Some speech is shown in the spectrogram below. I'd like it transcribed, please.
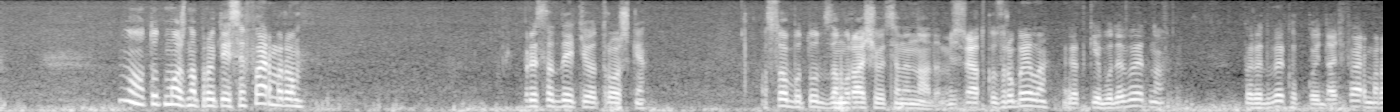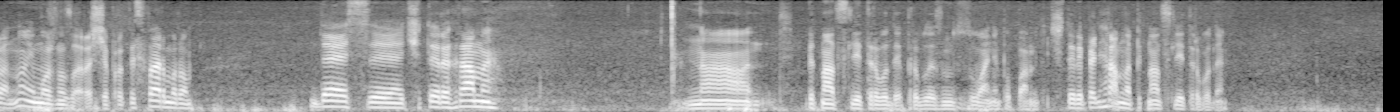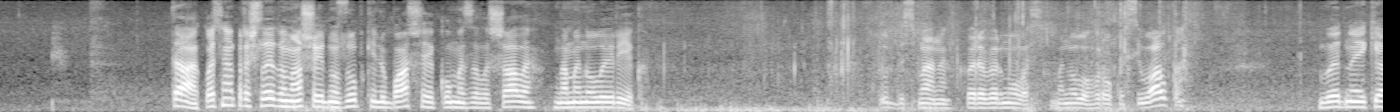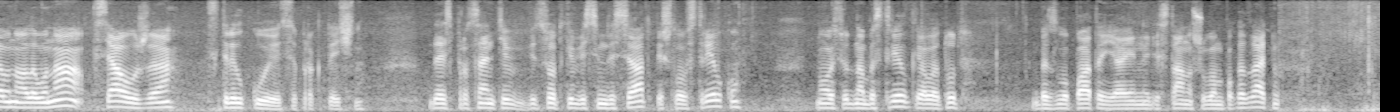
Ну, Тут можна пройтися фермером, присадити його трошки. Особо тут заморачуватися не треба. Міжрядку зробили, рядки буде видно. Перед викупкою дати фермера. Ну і можна зараз ще пройтись фермером. Десь е, 4 грами на 15 літрів води приблизно дозування по пам'яті. 4-5 грам на 15 літрів води. Так, ось ми прийшли до нашої однозубки Любаші, яку ми залишали на минулий рік. Тут десь в мене перевернулася минулого року сівалка. Видно, яке воно, але вона вся вже стрілкується практично. Десь процентів відсотків 80 пішло в стрілку. Ну ось одна без стрілки, але тут без лопати я її не дістану, щоб вам показати.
